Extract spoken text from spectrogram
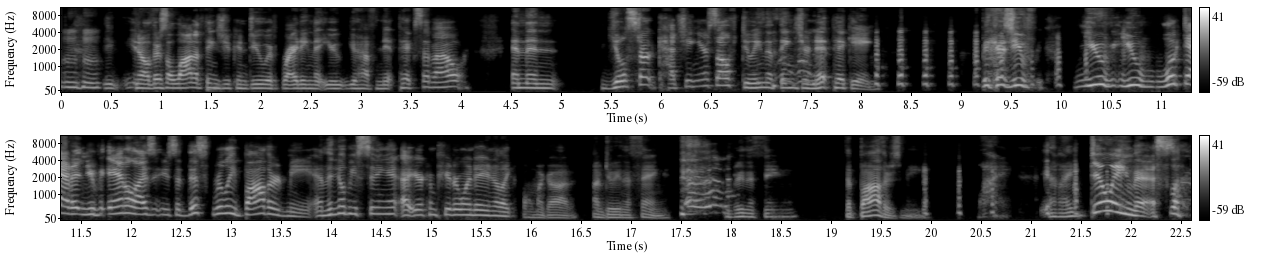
Mm-hmm. You, you know, there's a lot of things you can do with writing that you you have nitpicks about. And then you'll start catching yourself doing the things you're nitpicking because you've you've you looked at it and you've analyzed it and you said this really bothered me. And then you'll be sitting at your computer one day and you're like oh my god i'm doing the thing. I'm doing the thing that bothers me. Why am i doing this?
